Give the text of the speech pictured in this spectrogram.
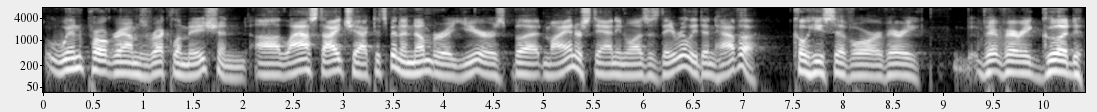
wind program's reclamation. Uh, last I checked, it's been a number of years, but my understanding was is they really didn't have a cohesive or very very, good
